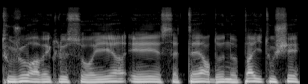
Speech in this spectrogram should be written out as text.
toujours avec le sourire et cet air de ne pas y toucher.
